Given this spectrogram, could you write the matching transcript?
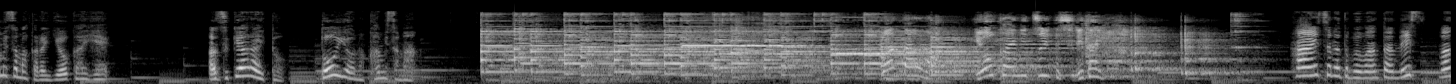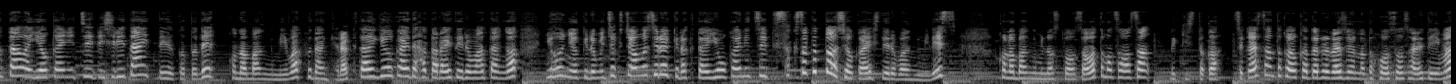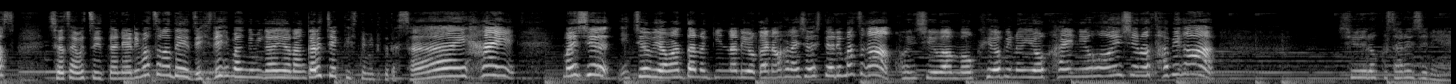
神様から妖怪へ。預け洗いと東洋の神様。ワンタンは妖怪について知りたい。はい、空飛ぶワンタンです。ワンタンは妖怪について知りたいっていうことで、この番組は普段キャラクター業界で働いているワンタンが、日本におけるめちゃくちゃ面白いキャラクター妖怪についてサクサクっと紹介している番組です。この番組のスポンサーはともさまさん、歴史とか世界遺産とかを語るラジオなど放送されています。詳細はツイッターにありますので、ぜひぜひ番組概要欄からチェックしてみてください。はい。毎週、日曜日はワンタンの気になる妖怪のお話をしておりますが、今週は木曜日の妖怪日本一周の旅が、収録されずに、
